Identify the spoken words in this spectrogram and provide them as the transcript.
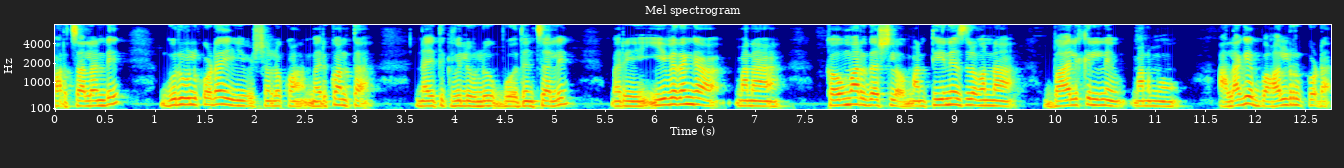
పరచాలండి. గురువులు కూడా ఈ విషయంలో కొ- మరికొంత నైతిక విలువలు బోధించాలి. మరి ఈ విధంగా మన కౌమార దశలో మన టీనేజ్లో ఉన్న బాలికల్ని మనము అలాగే బాలురు కూడా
